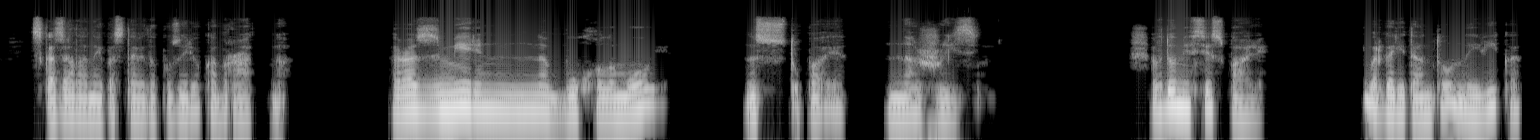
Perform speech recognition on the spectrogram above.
— сказала она и поставила пузырек обратно. Размеренно бухало море, наступая на жизнь. В доме все спали. Маргарита Антоновна и Вика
